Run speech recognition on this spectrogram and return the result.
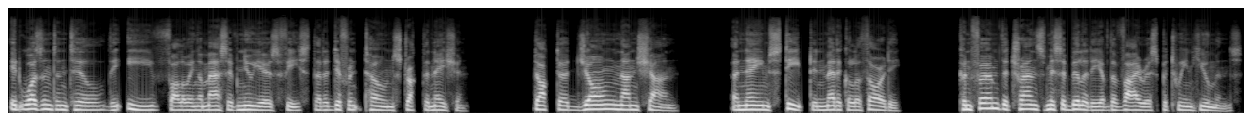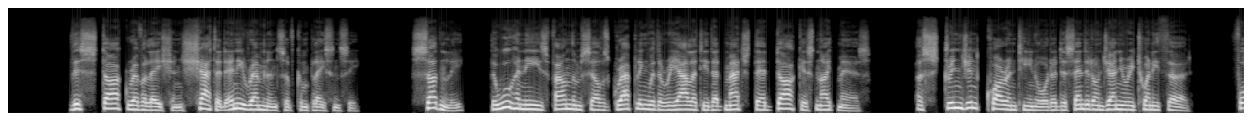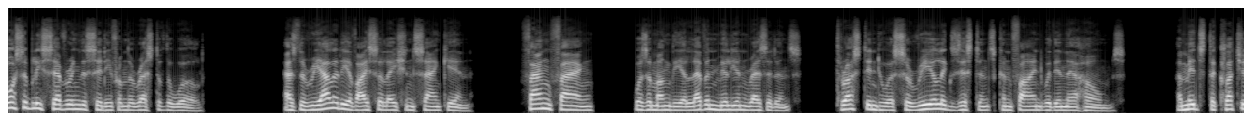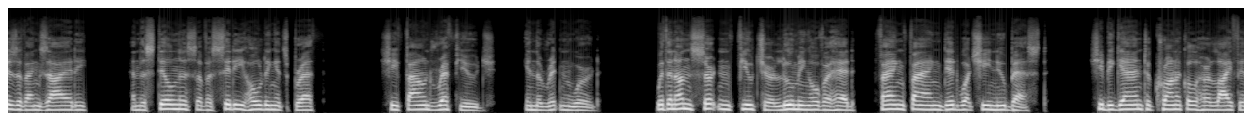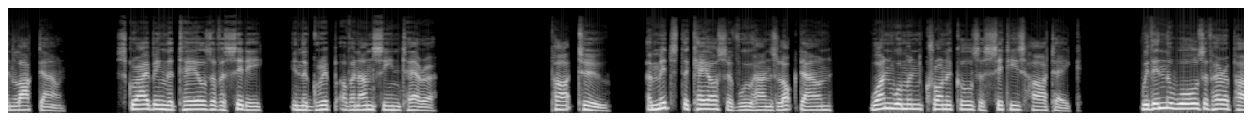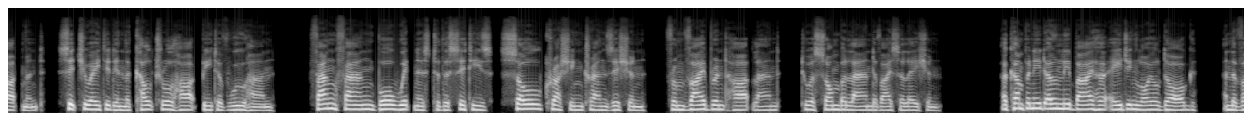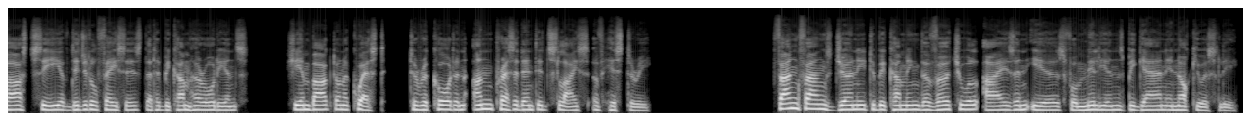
It wasn't until the eve following a massive New Year's feast that a different tone struck the nation. Dr. Zhong Nanshan, a name steeped in medical authority, confirmed the transmissibility of the virus between humans. This stark revelation shattered any remnants of complacency. Suddenly, the Wuhanese found themselves grappling with a reality that matched their darkest nightmares. A stringent quarantine order descended on January 23rd, forcibly severing the city from the rest of the world. As the reality of isolation sank in, Fang Fang was among the 11 million residents thrust into a surreal existence confined within their homes. Amidst the clutches of anxiety and the stillness of a city holding its breath, she found refuge in the written word. With an uncertain future looming overhead, Fang Fang did what she knew best. She began to chronicle her life in lockdown, scribing the tales of a city in the grip of an unseen terror. Part 2 Amidst the chaos of Wuhan's lockdown, one woman chronicles a city's heartache. Within the walls of her apartment, situated in the cultural heartbeat of Wuhan, Fang Fang bore witness to the city's soul crushing transition from vibrant heartland to a somber land of isolation. Accompanied only by her aging loyal dog and the vast sea of digital faces that had become her audience, she embarked on a quest to record an unprecedented slice of history. Fang Fang's journey to becoming the virtual eyes and ears for millions began innocuously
